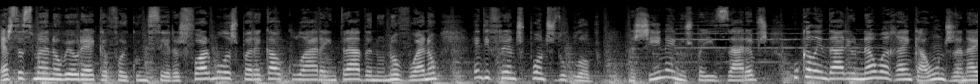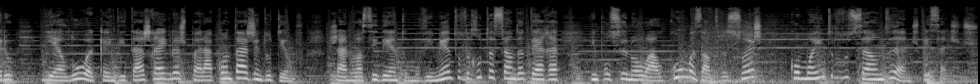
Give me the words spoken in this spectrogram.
Esta semana o Eureka foi conhecer as fórmulas para calcular a entrada no novo ano em diferentes pontos do globo. Na China e nos países árabes, o calendário não arranca a 1 de janeiro e é a Lua quem dita as regras para a contagem do tempo. Já no Ocidente, o movimento de rotação da Terra impulsionou algumas alterações, como a introdução de anos bissextos.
